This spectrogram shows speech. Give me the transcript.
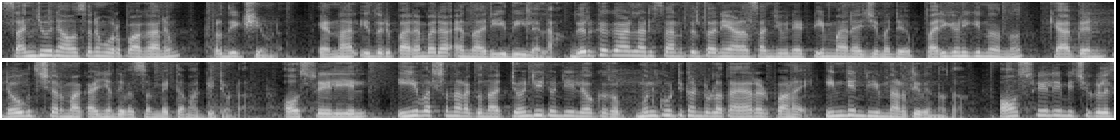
സഞ്ജുവിന് അവസരം ഉറപ്പാക്കാനും പ്രതീക്ഷയുണ്ട്. എന്നാൽ ഇതൊരു പരമ്പര എന്ന രീതിയിലല്ല. ദീർഘകാല അടിസ്ഥാനത്തിൽ തന്നെയാണ് സഞ്ജുവിനെ ടീം മാനേജ്മെന്റ് പരിഗണിക്കുന്നതെന്ന് ക്യാപ്റ്റൻ രോഹിത് ശർമ്മ കഴിഞ്ഞ ദിവസം വ്യക്തമാക്കിയിട്ടുണ്ട്. ഓസ്ട്രേലിയയിൽ ഈ വർഷം നടക്കുന്ന ട്വന്റി ട്വന്റി ലോകകപ്പ് മുൻകൂട്ടി കണ്ടുള്ള തയ്യാറെടുപ്പാണ് ഇന്ത്യൻ ടീം നടത്തിവരുന്നത്. ഓസ്ട്രേലിയൻ പിച്ചുകളിൽ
